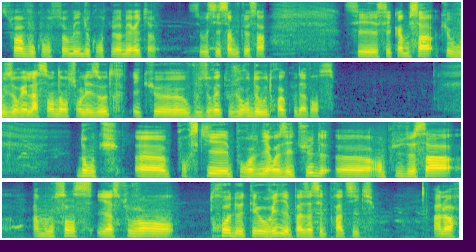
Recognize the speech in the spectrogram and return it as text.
soit vous consommez du contenu américain. C'est aussi simple que ça. C'est comme ça que vous aurez l'ascendant sur les autres et que vous aurez toujours deux ou trois coups d'avance. Donc, euh, pour ce qui est, pour revenir aux études, euh, en plus de ça, à mon sens, il y a souvent trop de théorie et pas assez de pratique. Alors,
